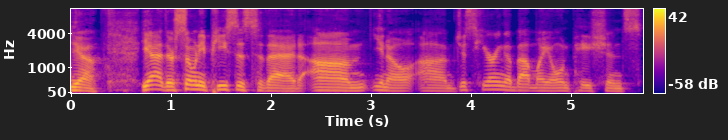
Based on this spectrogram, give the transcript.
Yeah. Yeah. There's so many pieces to that. Um, you know, um, just hearing about my own patients,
